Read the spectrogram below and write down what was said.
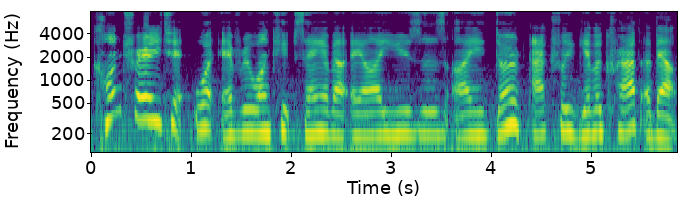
Contrary to what everyone keeps saying about AI users, I don't actually give a crap about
